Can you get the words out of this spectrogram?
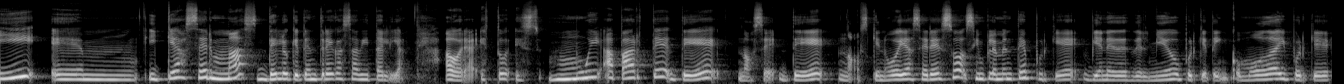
y, em, y, qué hacer más de lo que te entrega esa vitalidad. Ahora, esto es muy aparte de, no sé, de, no, es que no voy a hacer eso simplemente porque viene desde el miedo, porque te incomoda y porque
